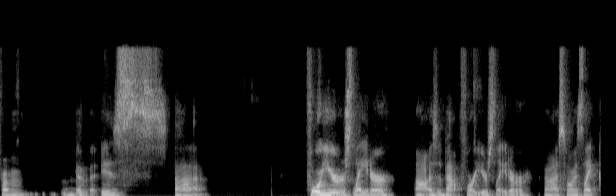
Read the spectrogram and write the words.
from uh, is uh, four years later. Uh, it was about four years later. Uh, so I was like,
